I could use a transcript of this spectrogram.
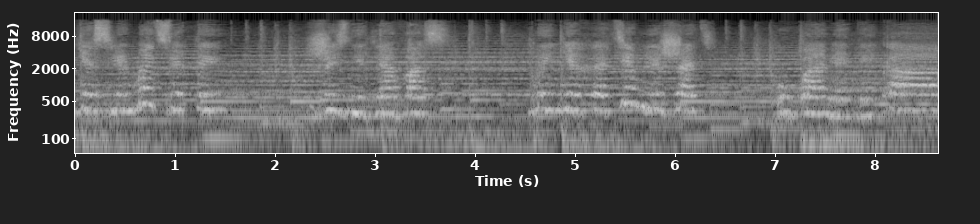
Если мы цветы жизни для вас Мы не хотим лежать у памятника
